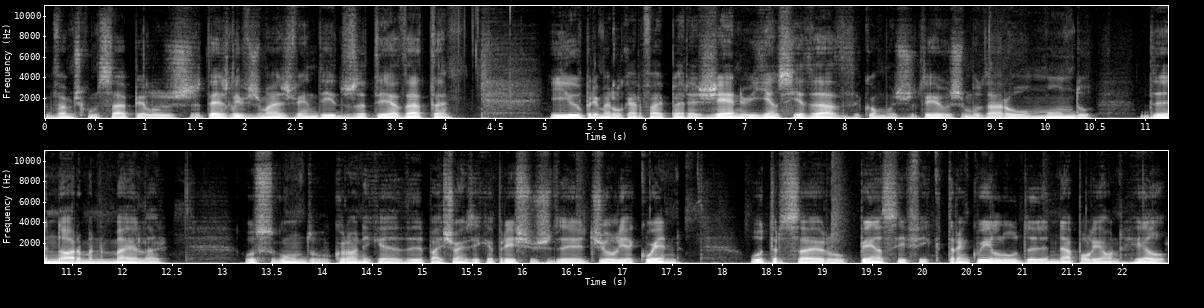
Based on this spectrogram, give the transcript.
vamos começar pelos 10 livros mais vendidos até a data. E o primeiro lugar vai para Gênio e Ansiedade, como os judeus mudaram o mundo, de Norman Mailer. O segundo, Crónica de Paixões e Caprichos, de Julia Quinn. O terceiro, Pense e Fique Tranquilo, de Napoleon Hill.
